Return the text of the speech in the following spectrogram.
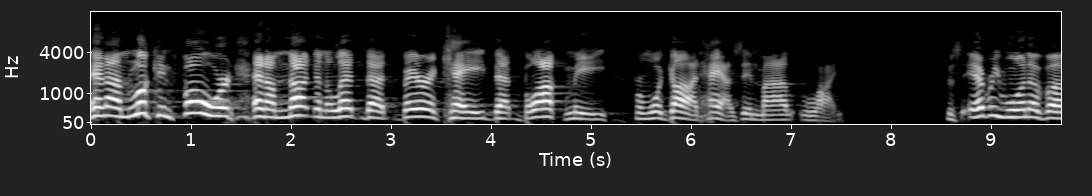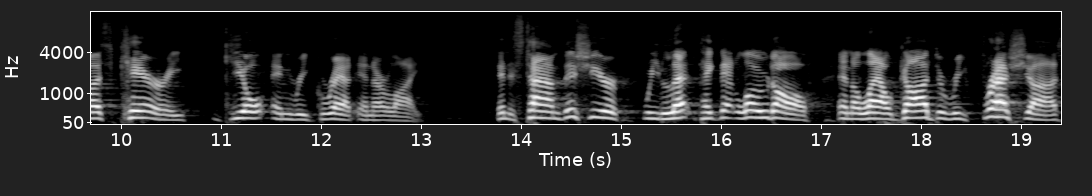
and I'm looking forward and I'm not going to let that barricade that block me from what God has in my life. Because every one of us carry guilt and regret in our life. And it's time this year we let take that load off and allow God to refresh us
